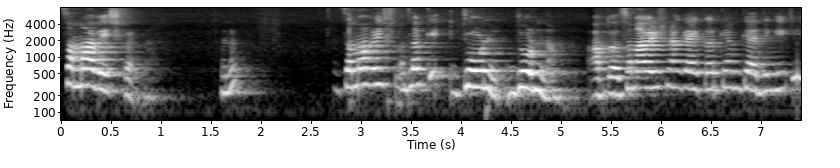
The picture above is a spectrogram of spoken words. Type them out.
समावेश करना, है ना? समावेश मतलब कि जोड़, जोड़ना। आप समावेश ना कह करके हम कह देंगे कि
